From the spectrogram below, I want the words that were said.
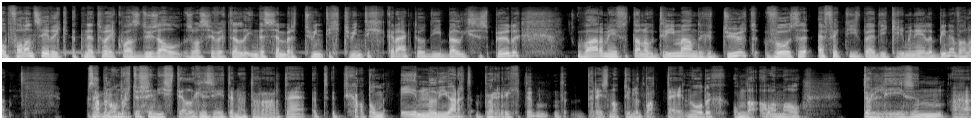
Opvallend, Cedric. Het netwerk was dus al, zoals je vertelde, in december 2020 gekraakt door die Belgische speurder. Waarom heeft het dan nog drie maanden geduurd voor ze effectief bij die criminelen binnenvallen? Ze hebben ondertussen niet stilgezeten, uiteraard. Hè. Het, het, gaat om 1 miljard berichten. Er is natuurlijk wat tijd nodig om dat allemaal te lezen, uh,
